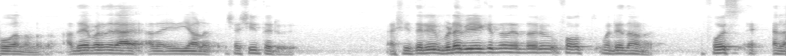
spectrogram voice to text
പോകാന്നുള്ളത്. അതേപോലെ രാ അതെ ഇയാൾ ശശി തരൂർ. ശശി തരൂർ ഇവിടെ ഉപയോഗിക്കുന്നത് എന്തോ ഒരു ഫോ മറ്റേതാണ്? ഫോഴ്സ് അല്ല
